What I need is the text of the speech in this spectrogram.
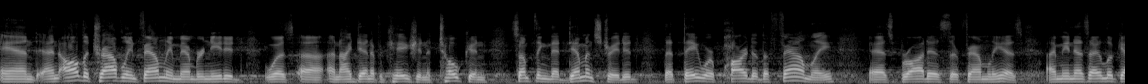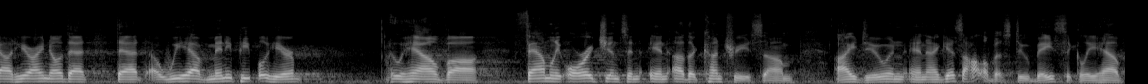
And, and all the traveling family member needed was uh, an identification, a token, something that demonstrated that they were part of the family, as broad as their family is. I mean, as I look out here, I know that, that uh, we have many people here who have uh, family origins in, in other countries. Um, I do, and, and I guess all of us do basically have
